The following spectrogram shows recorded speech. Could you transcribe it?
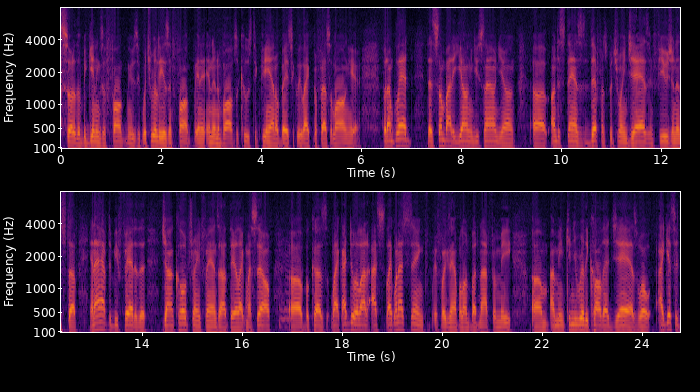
sort of the beginnings of funk music, which really isn't funk, and it, and it involves acoustic piano basically, like Professor Longhair. But I'm glad that somebody young and you sound young uh, understands the difference between jazz and fusion and stuff. And I have to be fair to the John Coltrane fans out there, like myself, uh, because like I do a lot of I like when I sing, for example, on "But Not for Me." Um, I mean, can you really call that jazz? Well, I guess it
